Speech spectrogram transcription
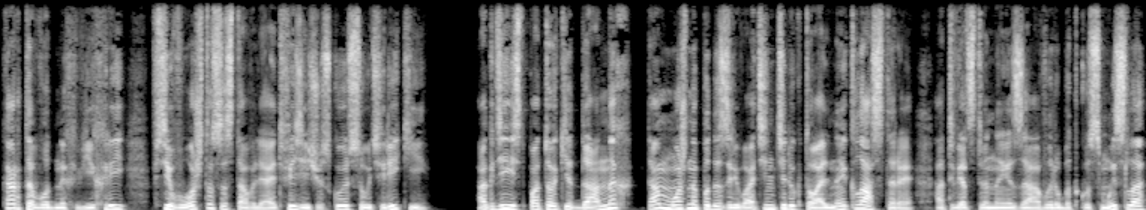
карта водных вихрей, всего, что составляет физическую суть реки. А где есть потоки данных, там можно подозревать интеллектуальные кластеры, ответственные за выработку смысла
